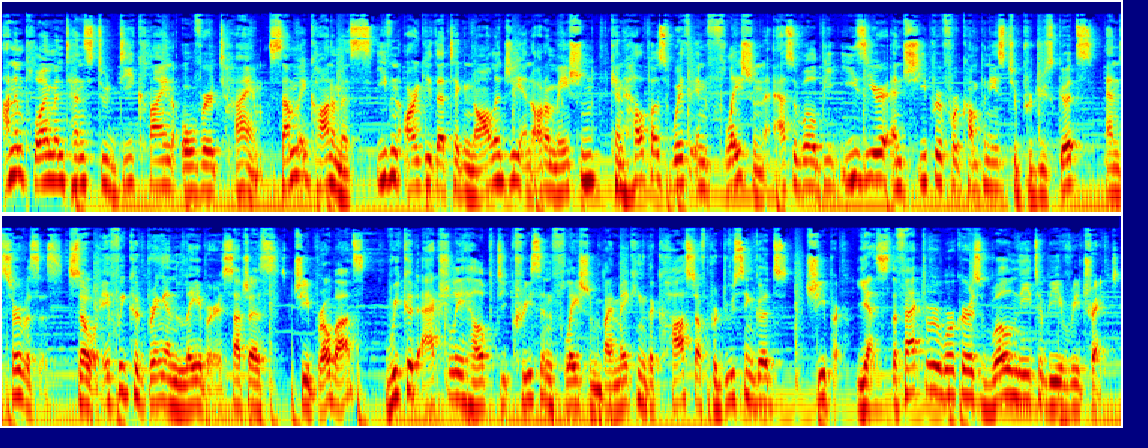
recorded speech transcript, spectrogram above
unemployment tends to decline over time. Some economists even argue that technology and automation can help us with inflation as it will be easier and cheaper for companies to produce goods and services. So if we could bring in labor, such as cheap robots, we could actually help decrease inflation by making the cost of producing goods cheaper. Yes, the factory workers will need to be retrained,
